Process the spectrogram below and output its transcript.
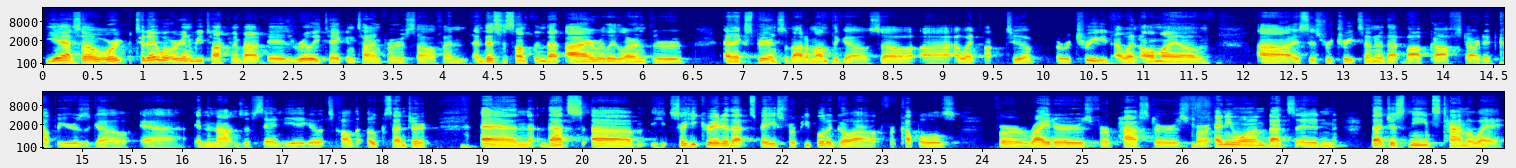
Yeah. So we're today what we're going to be talking about is really taking time for yourself, and and this is something that I really learned through an experience about a month ago. So uh, I went to a, a, retreat. I went on my own. Uh, it's this retreat center that Bob Goff started a couple years ago uh, in the mountains of San Diego. It's called the Oak Center and that's um, so he created that space for people to go out for couples for writers for pastors for anyone that's in that just needs time away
